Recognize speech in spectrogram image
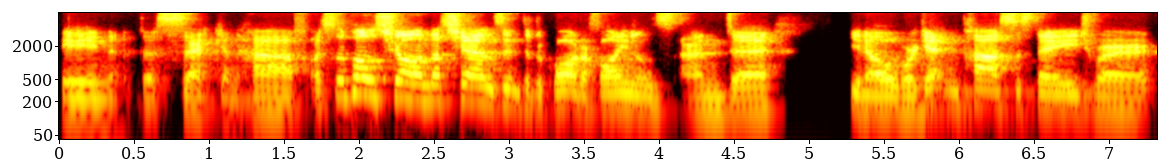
in the second half. I suppose, Sean, that Shells into the quarterfinals, and uh, you know we're getting past the stage where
